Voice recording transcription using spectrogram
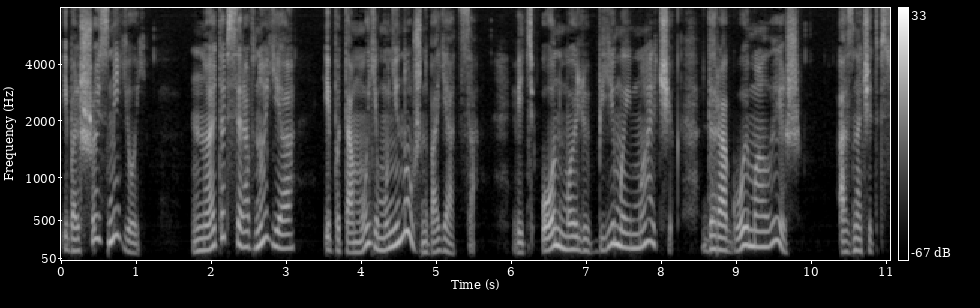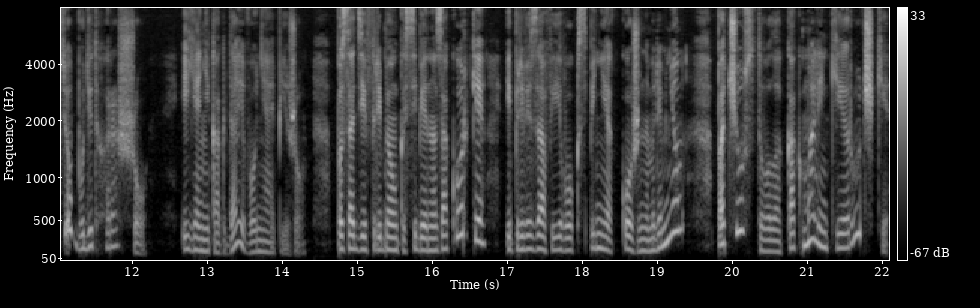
и большой змеей. Но это все равно я, и потому ему не нужно бояться. Ведь он мой любимый мальчик, дорогой малыш, а значит, все будет хорошо, и я никогда его не обижу. Посадив ребенка себе на закорке и привязав его к спине кожаным ремнем, почувствовала, как маленькие ручки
